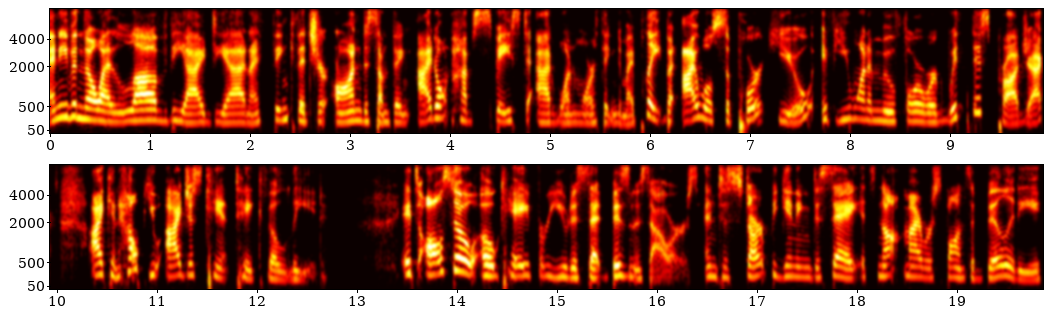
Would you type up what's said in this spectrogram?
And even though I love the idea and I think that you're on to something, I don't have space to add one more thing to my plate, but I will support you if you want to move forward with this project. I can help you. I just can't take the lead. It's also okay for you to set business hours and to start beginning to say, it's not my responsibility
